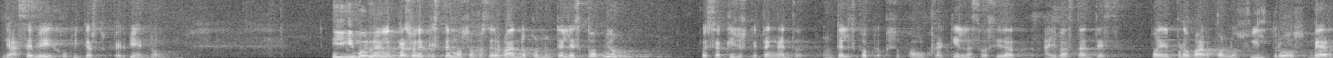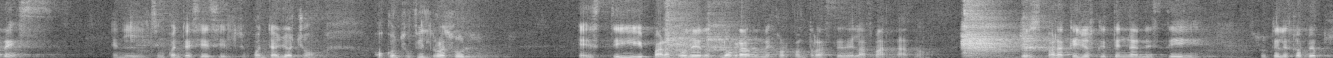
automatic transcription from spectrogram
ya se ve Júpiter súper bien, ¿no? Y bueno, en el caso de que estemos observando con un telescopio, pues aquellos que tengan un telescopio, que supongo que aquí en la sociedad hay bastantes, pueden probar con los filtros verdes, en el 56 y el 58, o con su filtro azul, este, para poder lograr un mejor contraste de las bandas. ¿no? Entonces, para aquellos que tengan este, su telescopio, pues,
